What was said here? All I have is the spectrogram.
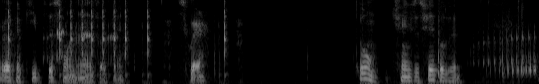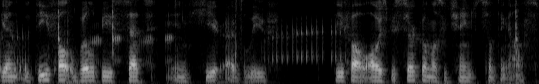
We're gonna keep this one as okay. Square. Boom. Change the shape of it. Again, the default will be set in here, I believe. Default will always be circle unless you change it something else.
